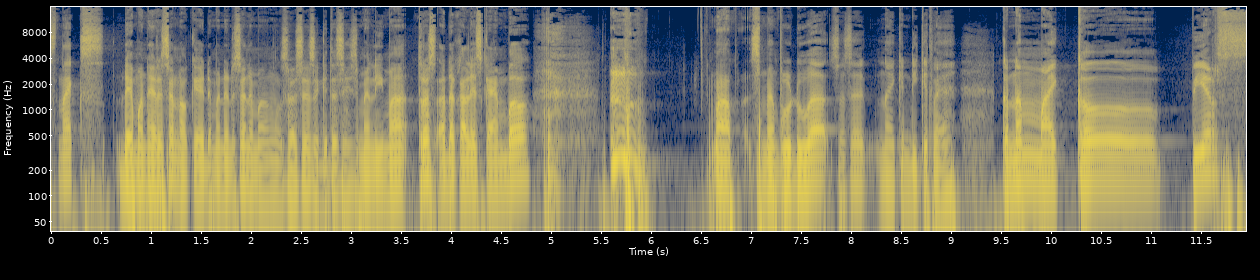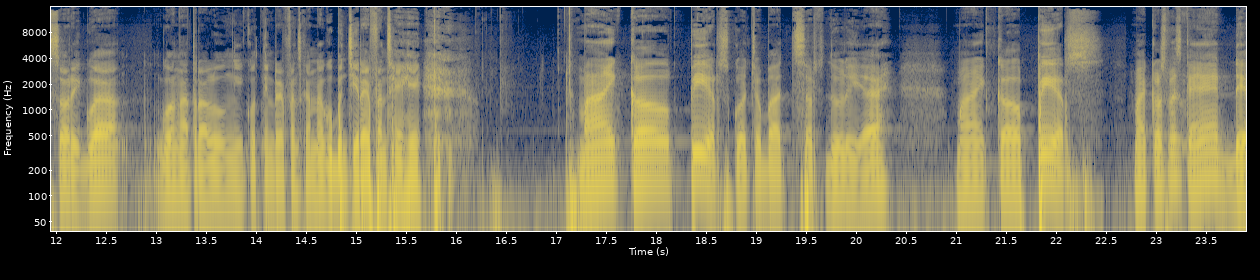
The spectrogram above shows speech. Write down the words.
Snacks Damon Harrison oke okay, Damon Harrison emang selesai segitu sih 95 terus ada Kalis Campbell maaf 92 selesai naikin dikit lah ya. Keenam Michael Pierce sorry gue gue nggak terlalu ngikutin reference karena gue benci reference hehe Michael Pierce gue coba search dulu ya Michael Pierce. Michael Smith kayaknya de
